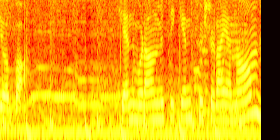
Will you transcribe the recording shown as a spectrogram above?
Jobba. Kjenn hvordan musikken pusher deg gjennom.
